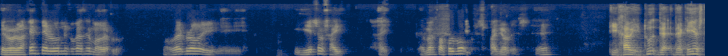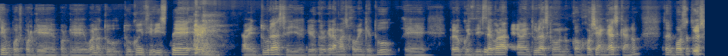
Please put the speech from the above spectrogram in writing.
Pero la gente lo único que hace es moverlo. Moverlo y, y esos hay. hay. Además, para colmo, españoles. ¿eh? Y Javi, tú de, aquellos tiempos, porque, porque bueno, tú, tú coincidiste en aventuras, yo, yo, creo que era más joven que tú, eh, pero coincidiste con, en aventuras con, con, José Angasca, ¿no? Entonces, ¿vosotros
